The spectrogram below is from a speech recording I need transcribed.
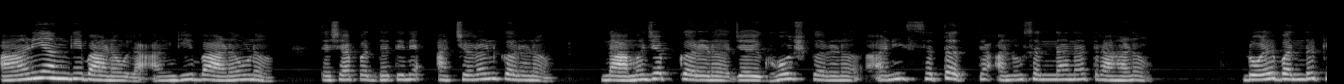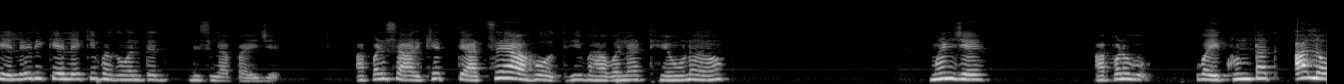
आणि अंगी बाणवला अंगी बाणवणं तशा पद्धतीने आचरण करणं नामजप करणं जयघोष करणं आणि सतत त्या अनुसंधानात राहणं डोळे बंद केले री केले की भगवंत दिसला पाहिजे. आपण सारखे त्याचे आहोत ही भावना ठेवणं म्हणजे आपण वैकुंठात आलो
